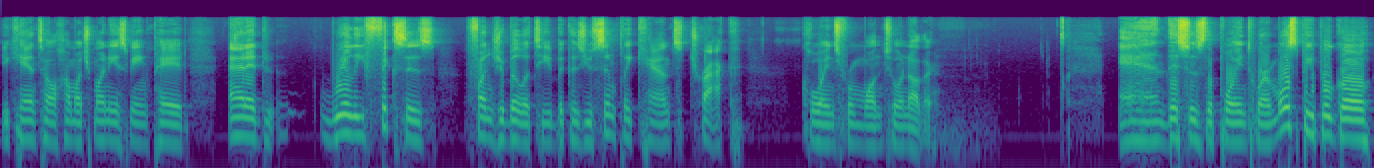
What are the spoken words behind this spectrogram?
You can't tell how much money is being paid. And it really fixes fungibility because you simply can't track coins from one to another. And this is the point where most people go,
